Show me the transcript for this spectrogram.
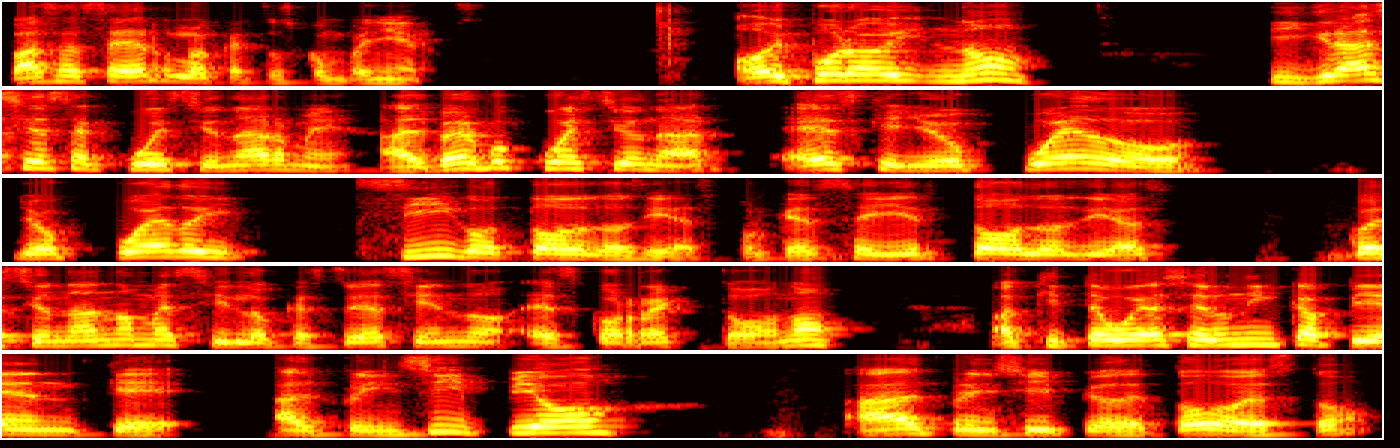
vas a hacer lo que tus compañeros. Hoy por hoy no. Y gracias a cuestionarme, al verbo cuestionar, es que yo puedo, yo puedo y sigo todos los días, porque es seguir todos los días cuestionándome si lo que estoy haciendo es correcto o no. Aquí te voy a hacer un hincapié en que al principio, al principio de todo esto,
